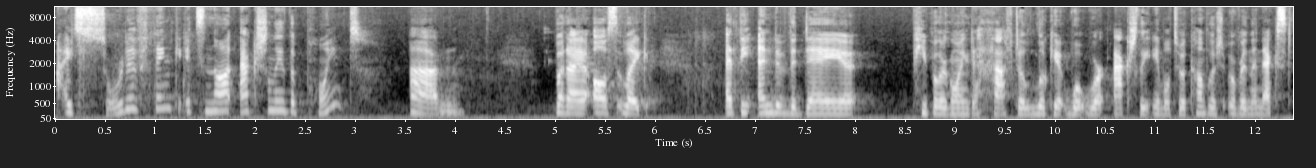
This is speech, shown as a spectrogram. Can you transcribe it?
I sort of think it's not actually the point. Um, but I also like at the end of the day, people are going to have to look at what we're actually able to accomplish over the next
